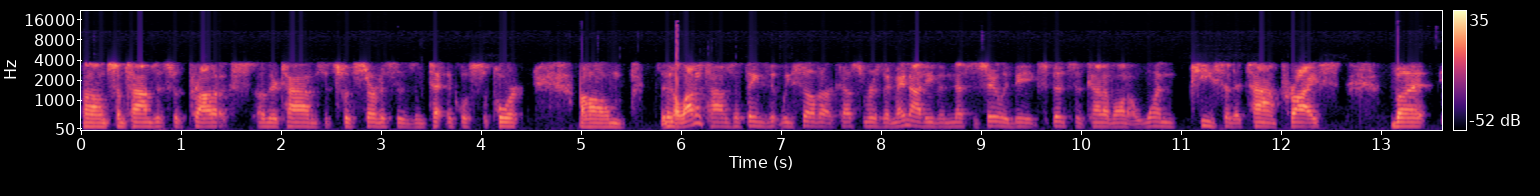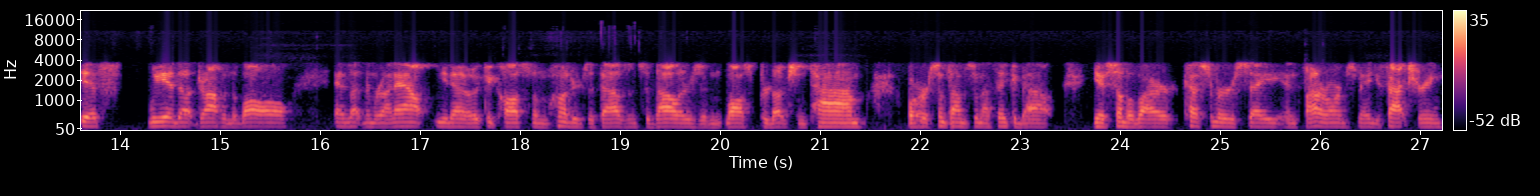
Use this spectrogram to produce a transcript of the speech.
Um, sometimes it's with products, other times it's with services and technical support. Um, and a lot of times the things that we sell to our customers, they may not even necessarily be expensive, kind of on a one piece at a time price. But if we end up dropping the ball and letting them run out, you know, it could cost them hundreds of thousands of dollars in lost production time. Or sometimes when I think about you know, some of our customers say in firearms manufacturing,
